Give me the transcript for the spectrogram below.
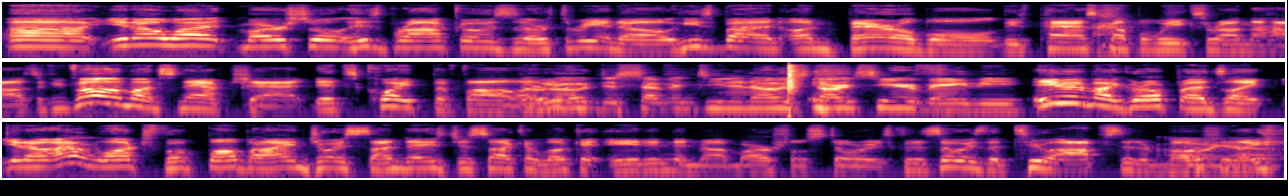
Uh, you know what, Marshall? His Broncos are three and zero. He's been unbearable these past couple weeks around the house. If you follow him on Snapchat, it's quite the follow. The road to 17 and 0 starts here, baby. Even my girlfriend's like, you know, I don't watch football, but I enjoy Sundays just so I can look at Aiden and uh, Marshall's stories because it's always the two opposite of Oh yeah, Like,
